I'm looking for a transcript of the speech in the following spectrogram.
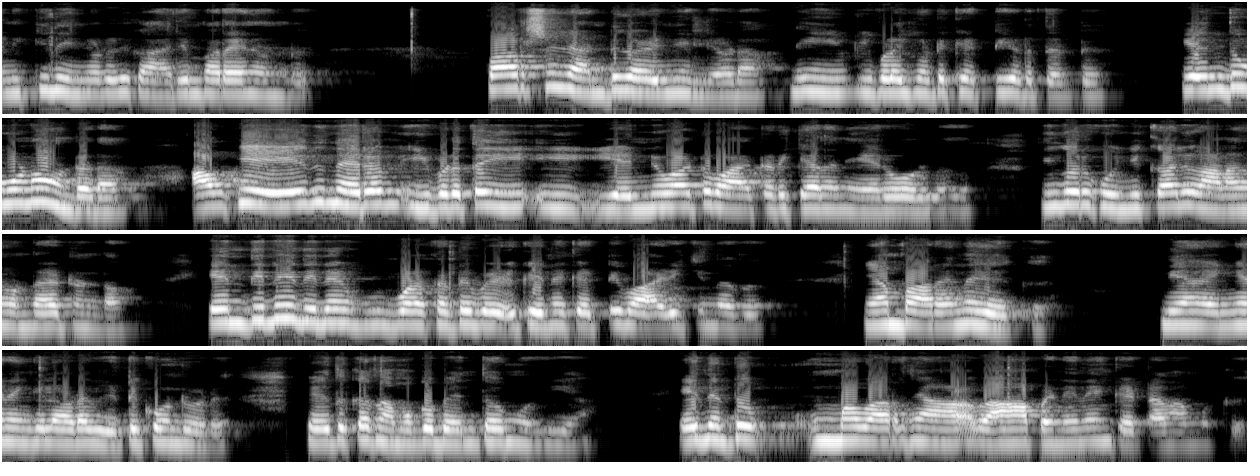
എനിക്ക് നിന്നോടൊരു കാര്യം പറയാനുണ്ട്. വർഷം രണ്ട് കഴിഞ്ഞില്ലടാ നീ ഇവിടെ ഇങ്ങോട്ട് കെട്ടിയെടുത്തിട്ട്. എന്ത് ഗുണമുണ്ടടാ അവക്ക് ഏത് നേരം ഇവിടുത്തെ ഈ എന്നുമായിട്ട് വാട്ടടിക്കാതെ നേരമുള്ളത് നിങ്ങൾക്ക് ഒരു കുഞ്ഞിക്കാൽ കാണാൻ ഉണ്ടായിട്ടുണ്ടോ? എന്തിനാ ഇതിനെ കെട്ടി ഇതിനെ കെട്ടി വാഴിക്കുന്നത്? ഞാൻ പറയുന്ന കേക്ക്. നീ എങ്ങനെങ്കിലും അവിടെ വീട്ടിൽ കൊണ്ടുവിട്. ഏതൊക്കെ നമുക്ക് ബന്ധം കൊഴിയാം എന്നിട്ട് ഉമ്മ പറഞ്ഞ ആ പെണ്ണിനെയും കേട്ടാ നമുക്ക്.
